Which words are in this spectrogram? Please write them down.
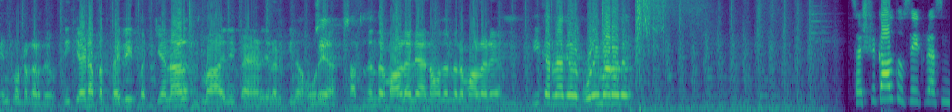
ਇਨਕਾਊਂਟਰ ਕਰ ਦਿਓ। ਤੀਜਾ ਜਿਹੜਾ ਬਦਫੈਲੀ ਬੱਚਿਆਂ ਨਾਲ ਸਮਾਜ ਦੀ ਭੈਣ ਜਾਂ ਲੜਕੀ ਨਾਲ ਹੋ ਰਿਹਾ। 7 ਦਿਨ ਦਾ ਰਿਮਾਂਡ ਲੈ ਲਿਆ 9 ਦਿਨ ਦਾ ਰਿਮਾਂਡ ਲੈ ਲਿਆ। ਕੀ ਕਰਨਾ ਕਿ ਗੋਲੀ ਮਾਰੋ ਤੇ? ਸਤਿ ਸ਼੍ਰੀ ਅਕਾਲ, ਤੁਸੀਂ ਇੱਕ ਰਸਮ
